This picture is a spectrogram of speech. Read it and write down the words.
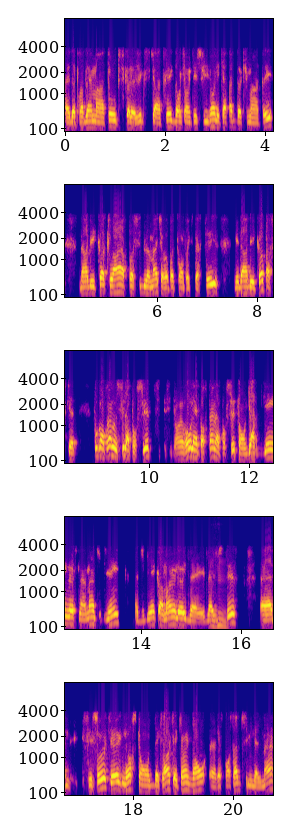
euh, de problèmes mentaux, psychologiques, psychiatriques, donc qui ont été suivis, on est capable de documenter. Dans des cas clairs, possiblement qu'il n'y aura pas de contre-expertise, mais dans des cas parce que faut comprendre aussi la poursuite. C'est un rôle important, la poursuite. On garde bien, finalement, du bien, du bien commun là, et de la, mhm. justice. Euh, c'est sûr que lorsqu'on déclare quelqu'un non euh, responsable criminellement,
